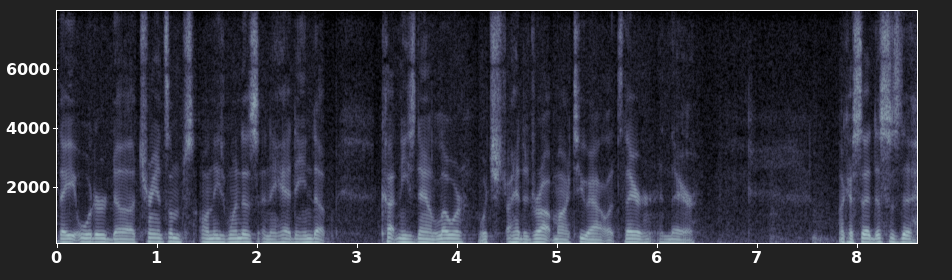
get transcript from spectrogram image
They ordered uh, transoms on these windows, and they had to end up cutting these down lower, which I had to drop my two outlets there and there. Like I said, this is the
